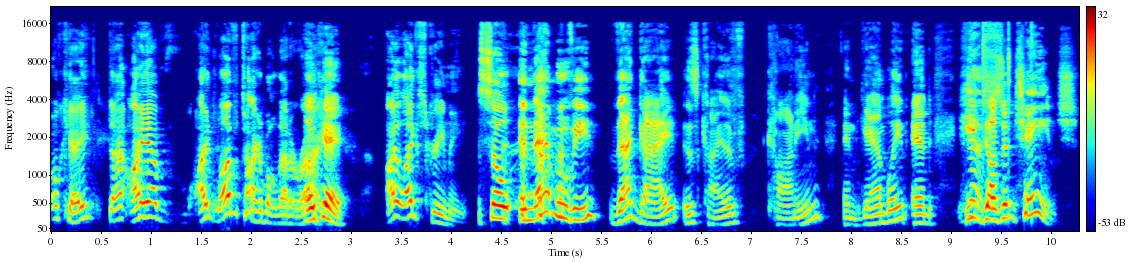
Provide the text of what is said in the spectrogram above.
Okay, that I have. I love talking about Let It Ride. Okay, I like screaming. so in that movie, that guy is kind of conning and gambling, and he Yes. doesn't change.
